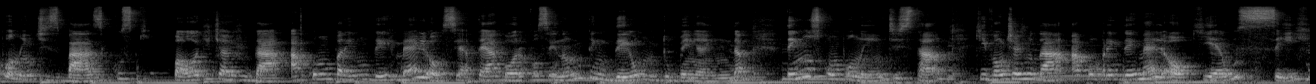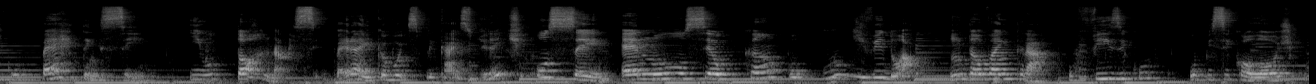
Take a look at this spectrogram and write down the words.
Componentes básicos que pode te ajudar a compreender melhor. Se até agora você não entendeu muito bem ainda, tem os componentes, tá? Que vão te ajudar a compreender melhor, que é o ser, o pertencer e o tornar-se. Espera aí que eu vou te explicar isso direitinho. O ser é no seu campo individual. Então vai entrar o físico, o psicológico,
